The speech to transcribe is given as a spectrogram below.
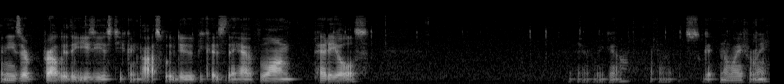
And these are probably the easiest you can possibly do because they have long petioles. There we go. It's getting away from me.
